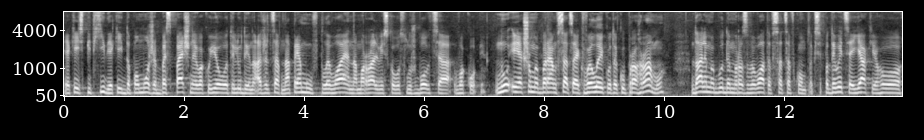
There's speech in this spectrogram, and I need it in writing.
якийсь підхід, який допоможе безпечно евакуйовувати людину, адже це напряму впливає на мораль військовослужбовця в окопі. Ну і якщо ми беремо все це як велику таку програму. Далі ми будемо розвивати все це в комплексі. Подивитися, як його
